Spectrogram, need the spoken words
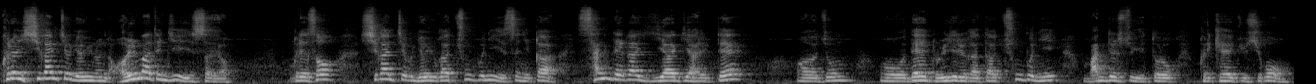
그런 시간적 여유는 얼마든지 있어요. 그래서 시간적 여유가 충분히 있으니까 상대가 이야기할 때 어, 좀, 어, 내 논리를 갖다 충분히 만들 수 있도록 그렇게 해주시고,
